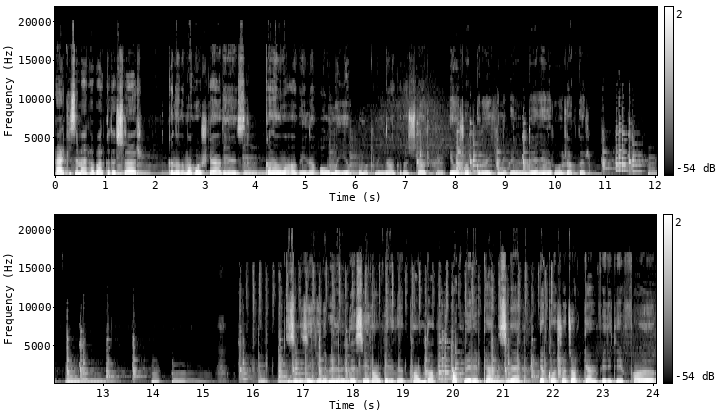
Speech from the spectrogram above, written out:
Herkese merhaba arkadaşlar. Kanalıma hoş geldiniz. Kanalıma abone olmayı unutmayın arkadaşlar. Yalı Çapkın'ın yeni bölümünde neler olacaktır? Dizimizin yeni bölümünde Seyran Ferit'e tam da hak verip kendisine yaklaşacakken Ferit'i fa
